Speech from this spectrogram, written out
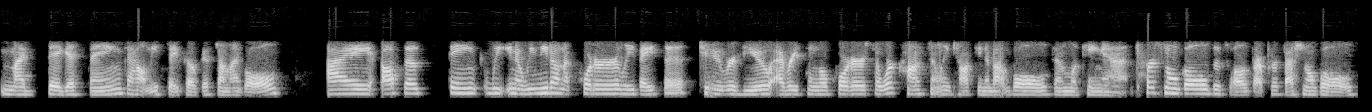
my biggest thing to help me stay focused on my goals. I also think we, you know, we meet on a quarterly basis to review every single quarter. So we're constantly talking about goals and looking at personal goals as well as our professional goals.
